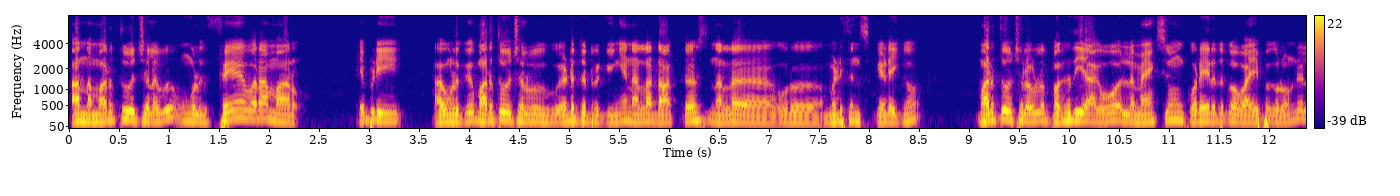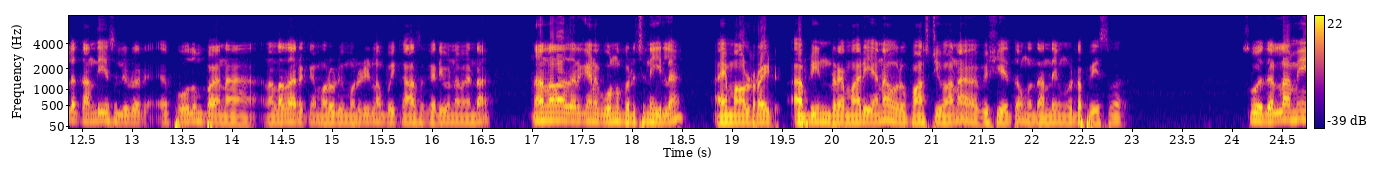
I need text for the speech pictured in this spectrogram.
அந்த மருத்துவ செலவு உங்களுக்கு ஃபேவராக மாறும். எப்படி? அவங்களுக்கு மருத்துவ செலவு எடுத்துகிட்டு இருக்கீங்க நல்ல டாக்டர்ஸ் நல்ல ஒரு மெடிசன்ஸ் கிடைக்கும். மருத்துவ செலவில் பகுதியாகவோ இல்லை மேக்ஸிமம் குறையிறதுக்கோ வாய்ப்புகள் உண்டு. இல்லை தந்தையை சொல்லிவிடுவார் போதும்ப்பா நான் நல்லா தான் இருக்கேன். மறுபடியும் மறுபடியெல்லாம் போய் காசு கறி பண்ண வேண்டாம். நான் நல்லா தான் இருக்கேன். எனக்கு ஒன்றும் பிரச்சனை இல்லை. ஐ எம் ஆல் ரைட் அப்படின்ற மாதிரியான ஒரு பாசிட்டிவான விஷயத்தை உங்கள் தந்தை உங்கள்கிட்ட பேசுவார். ஸோ இதெல்லாமே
